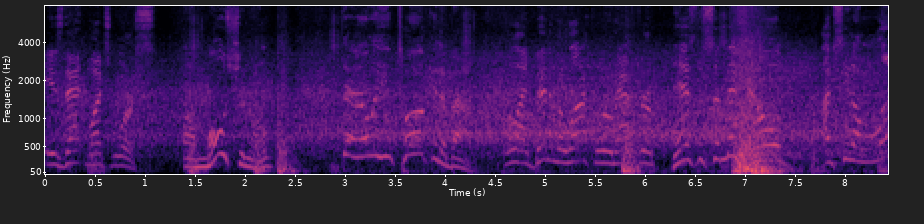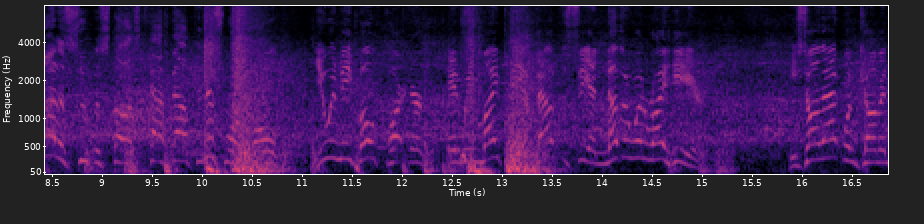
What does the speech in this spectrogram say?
is that much worse. Emotional? What the hell are you talking about? Well, I've been in the locker room after... There's the submission hold. I've seen a lot of superstars tap out to this one, Cole. You and me both, partner, and we might be about to see another one right here. He saw that one coming.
